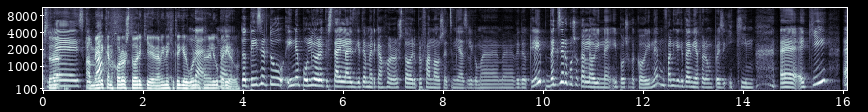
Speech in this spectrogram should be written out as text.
κοιλιές κλπ. American Horror Story και να μην έχει trigger warning ναι, θα είναι λίγο ναι. περίεργο. Το teaser του είναι πολύ ωραίο και stylized γιατί American Horror Story προφανώς έτσι μοιάζει λίγο με, με βίντεο κλιπ. Δεν ξέρω πόσο καλό είναι ή πόσο κακό είναι. Μου φάνηκε και τα ενδιαφέρον που παίζει η Kim ε, εκεί. Ε,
